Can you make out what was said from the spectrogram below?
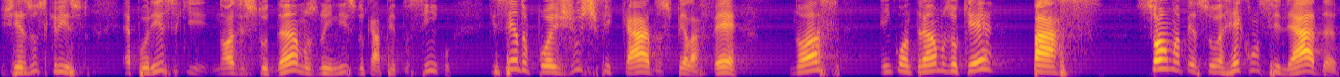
Jesus Cristo. É por isso que nós estudamos no início do capítulo 5 que, sendo, pois, justificados pela fé, nós encontramos o que? Paz. Só uma pessoa reconciliada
